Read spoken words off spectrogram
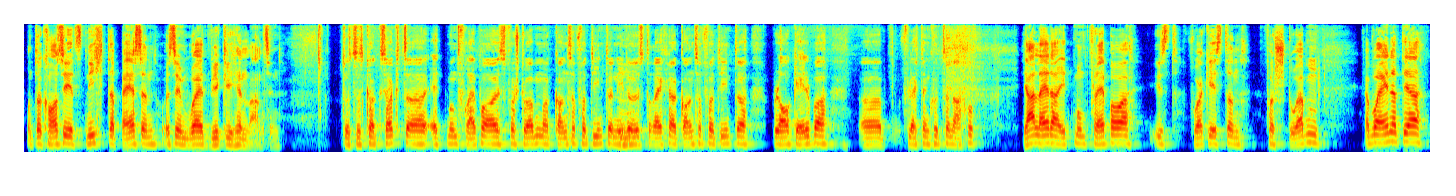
Und da kann sie jetzt nicht dabei sein. Also im Wahrheit wirklich ein Wahnsinn. Du hast das gerade gesagt, äh, Edmund Freibauer ist verstorben, ein ganz verdienter mhm. Niederösterreicher, ein ganz verdienter Blau-Gelber. Äh, vielleicht ein kurzer Nachruf. Ja, leider, Edmund Freibauer ist vorgestern verstorben. Er war einer, der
